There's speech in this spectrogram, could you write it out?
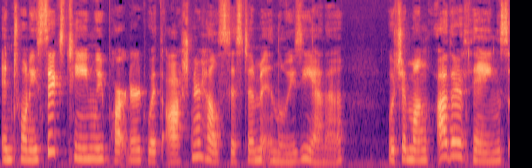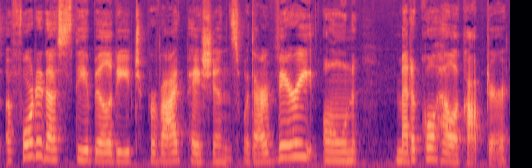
In 2016, we partnered with Ochsner Health System in Louisiana, which, among other things, afforded us the ability to provide patients with our very own medical helicopter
